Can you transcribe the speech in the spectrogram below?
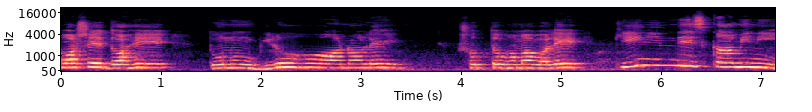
বসে দহে তনু বিরহ অনলে। সত্যভামা বলে, কি নিন্দিস কামিনী?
